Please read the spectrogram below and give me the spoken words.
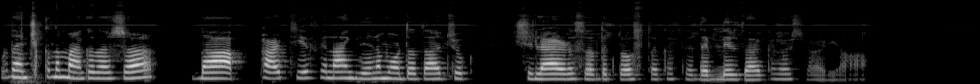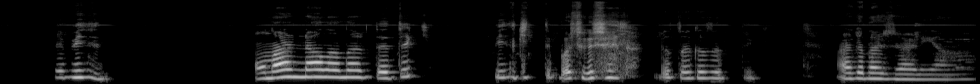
buradan çıkalım arkadaşlar. Daha partiye falan gidelim. Orada daha çok kişilerle sadık dost takas edebiliriz arkadaşlar ya. Ve biz onlar ne alınır dedik. Biz gittik başka şeylerle takas ettik. Arkadaşlar ya.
